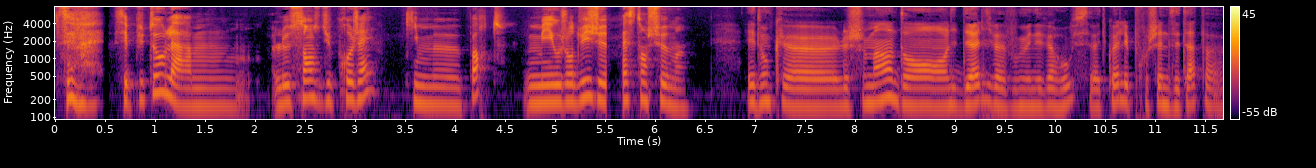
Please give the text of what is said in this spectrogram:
C'est vrai. C'est plutôt la, mm, le sens du projet qui me porte. Mais aujourd'hui, je reste en chemin. Et donc, euh, le chemin, dans l'idéal, il va vous mener vers où? Ça va être quoi les prochaines étapes euh?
